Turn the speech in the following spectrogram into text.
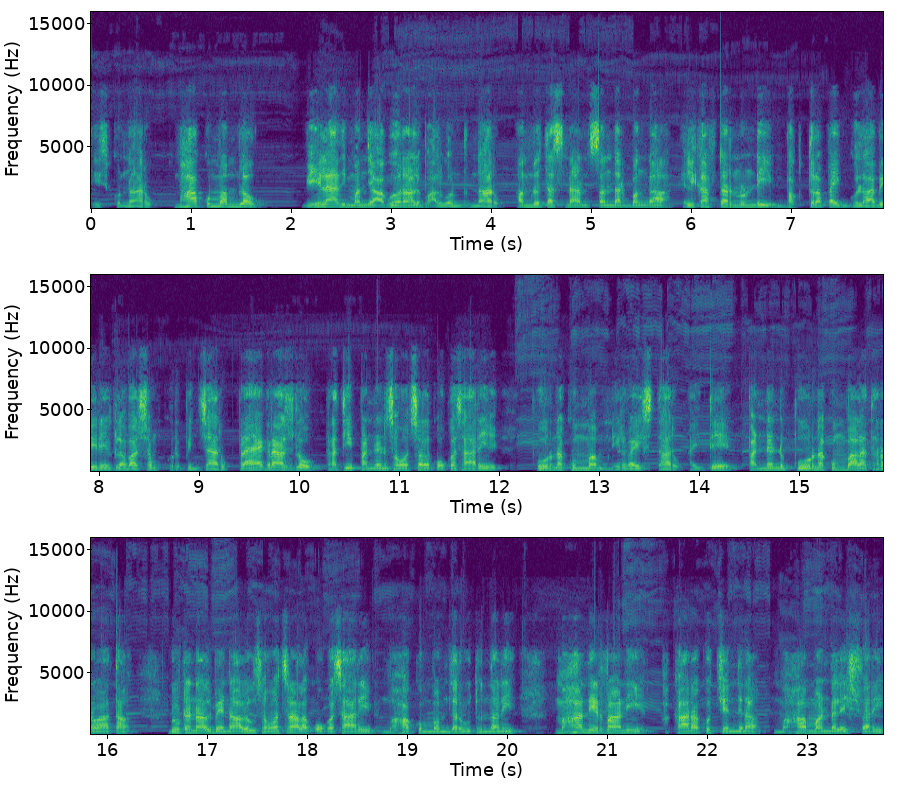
తీసుకున్నారు. మహాకుంభంలో వేలాది మంది అఘోరాలు పాల్గొంటున్నారు. అమృత స్నాన్ సందర్భంగా హెలికాప్టర్ నుండి భక్తులపై గులాబీ రేకుల వర్షం కురిపించారు. ప్రయాగ్రాజ్లో ప్రతి పన్నెండు సంవత్సరాలకు ఒకసారి పూర్ణ కుంభం నిర్వహిస్తారు. అయితే పన్నెండు పూర్ణ కుంభాల తర్వాత నూట నలభై నాలుగు సంవత్సరాలకు ఒకసారి మహాకుంభం జరుగుతుందని మహానిర్వాణి అకారకు చెందిన మహామండలేశ్వరి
